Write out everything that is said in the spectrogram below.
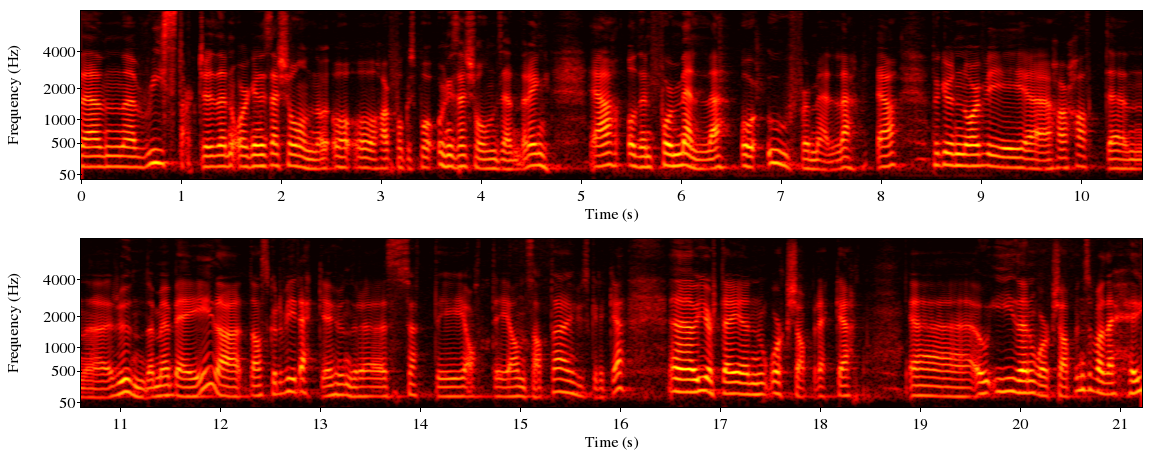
den uh, restarter den organisasjonen og, og, har fokus på organisasjonsendring. Ja, og den formelle og uformelle. Ja. På grunn når vi uh, har hatt en uh, runde med BI, da, da skulle vi rekke 170-80 ansatte, jeg husker ikke, uh, og gjort det i en workshop-rekke. Uh, og i den workshopen så var det høy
